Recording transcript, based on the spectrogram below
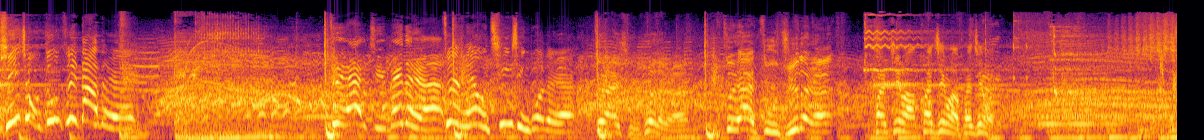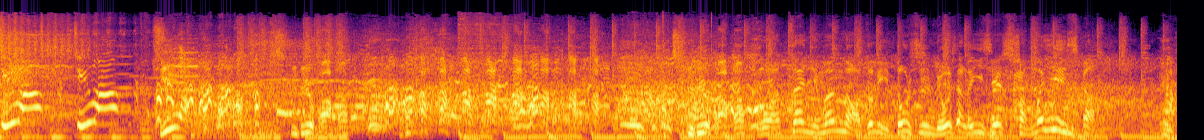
啤酒肚最大的人，最爱举杯的人，最没有清醒过的人，最爱请客的人，最爱组局的人。快进了，快进了，快进了。局王，局王，局王，徐王。徐王，我在你们脑子里都是留下了一些什么印象？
